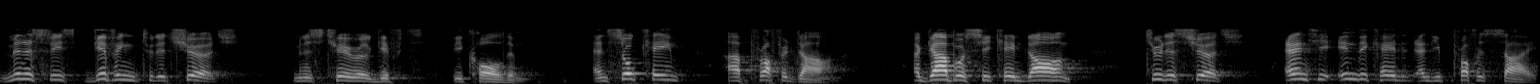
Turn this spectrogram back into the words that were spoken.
ministries giving to the church ministerial gifts, we call them. And so came a prophet down. Agabus, he came down to this church and he indicated and he prophesied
